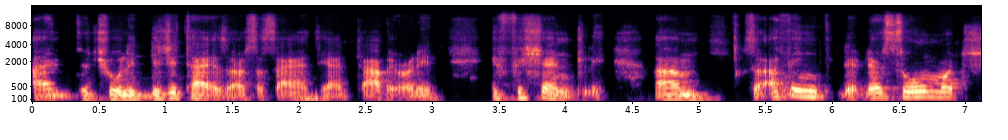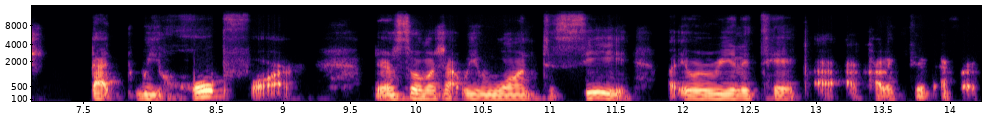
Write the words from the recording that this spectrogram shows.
And to truly digitize our society and to have it running efficiently. Um, so I think there's so much that we hope for there's so much that we want to see, but it will really take a, a collective effort.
